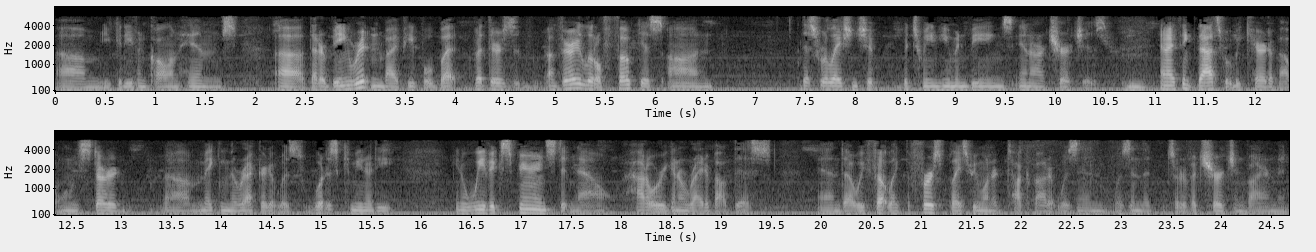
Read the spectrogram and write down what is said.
um, you could even call them hymns, uh, that are being written by people, but, but there's a very little focus on this relationship between human beings in our churches. Mm. And I think that's what we cared about when we started um, making the record. It was what is community? You know, we've experienced it now. How are we going to write about this? And uh, we felt like the first place we wanted to talk about it was in was in the sort of a church environment.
